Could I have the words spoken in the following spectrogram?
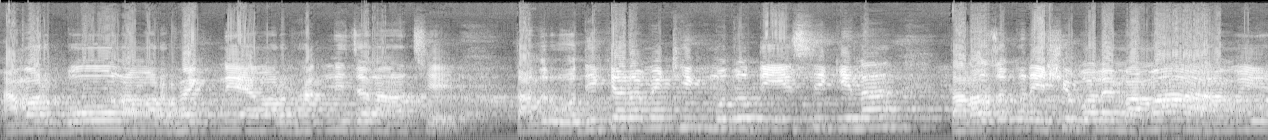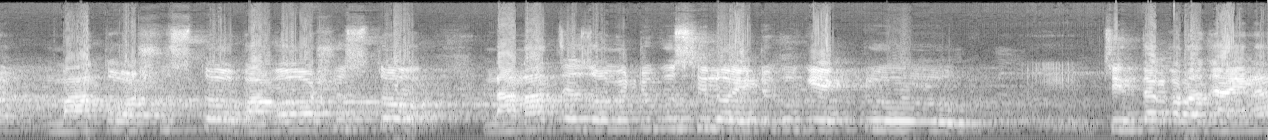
আমার বোন, আমার ভাগ্নে, আমার ভাগ্নি যারা আছে, তাদের অধিকার আমি ঠিক মতো দিয়েছি কিনা? তারা যখন এসে বলে, মামা, আমি, মা তো অসুস্থ, বাবা অসুস্থ, নানার যে জমিটুকু ছিল এইটুকু কি একটু চিন্তা করা যায় না?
